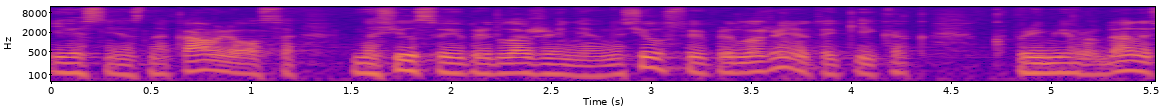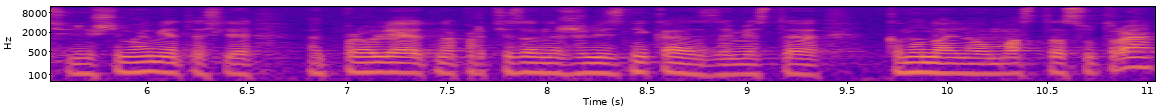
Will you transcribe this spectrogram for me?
я с ней ознакомливался, вносил свои предложения. Вносил свои предложения, такие как, к примеру, да, на сегодняшний момент, если отправляют на партизана Железняка за место коммунального моста с утра,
